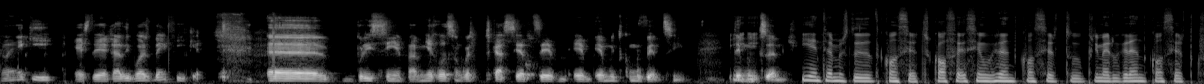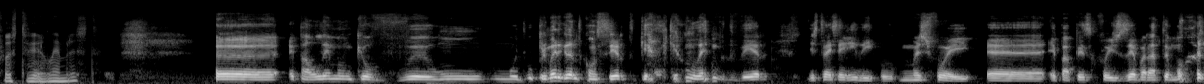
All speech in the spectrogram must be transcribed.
Não é aqui. Esta é a Rádio Voz de Benfica. Uh, por isso, sim, epá, a minha relação com estes cassetes é, é, é muito comovente, sim tem e, muitos anos. E em termos de, de, concertos, qual foi assim o grande concerto, o primeiro grande concerto que foste ver, lembras-te? Uh, epá, lembro-me que houve um, um, o primeiro grande concerto que, que, eu me lembro de ver, isto vai ser ridículo, mas foi, uh, epá, penso que foi José Barata Moura.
